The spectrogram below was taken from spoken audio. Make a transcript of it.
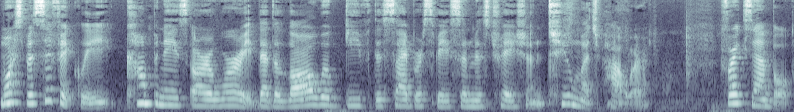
More specifically, companies are worried that the law will give the Cyberspace Administration too much power. For example,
